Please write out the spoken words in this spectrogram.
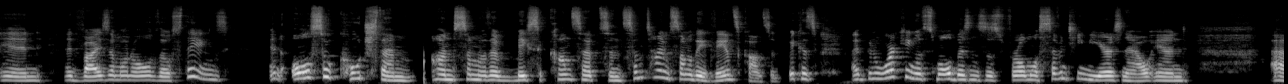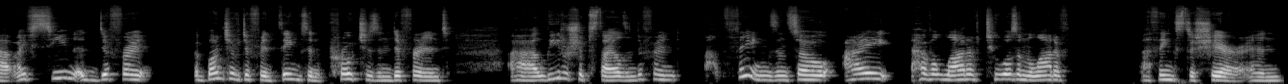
and advise them on all of those things and also coach them on some of the basic concepts and sometimes some of the advanced concepts because I've been working with small businesses for almost 17 years now and uh, I've seen a different a bunch of different things and approaches and different uh, leadership styles and different uh, things. And so I have a lot of tools and a lot of uh, things to share. And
